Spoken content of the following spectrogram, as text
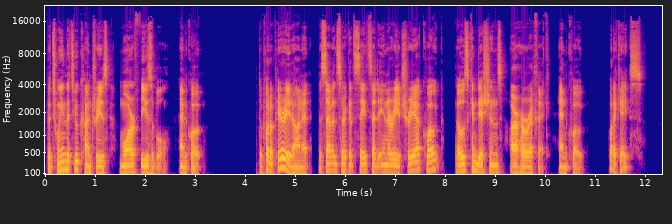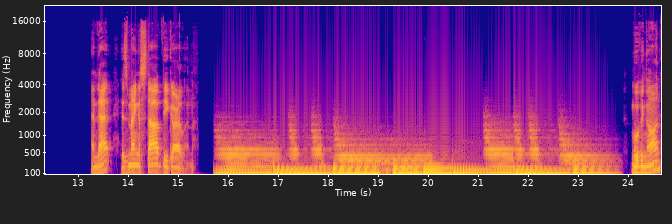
between the two countries more feasible, end quote. To put a period on it, the Seventh Circuit states that in Eritrea, quote, those conditions are horrific, end quote. What a case. And that is Mengestab v. Garland. Moving on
